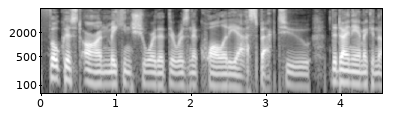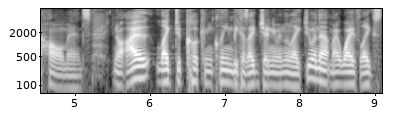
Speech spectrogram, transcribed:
focused on making sure that there was an equality aspect to the dynamic in the home. And you know i like to cook and clean because i genuinely like doing that. My wife likes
